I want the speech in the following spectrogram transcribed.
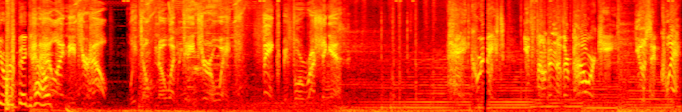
You're a big help. Ally needs your help. Danger awaits. Think before rushing in. Hey, great! You found another power key. Use it quick!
